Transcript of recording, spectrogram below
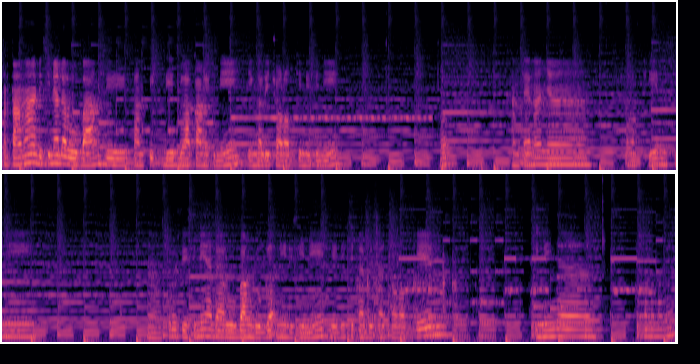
pertama di sini ada lubang di samping di belakang ini tinggal dicolokin di sini. Terus antenanya colokin di sini. Nah terus di sini ada lubang juga nih di sini. Jadi kita bisa colokin ininya apa namanya?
